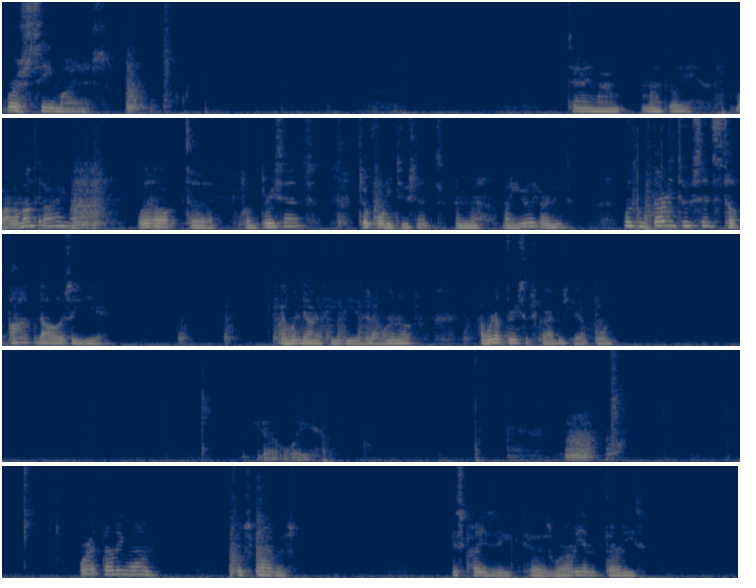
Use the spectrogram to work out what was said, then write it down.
We're a C minus. Dang, my monthly, my monthly earnings went up to from three cents to forty-two cents, and my, my yearly earnings went from thirty-two cents to five dollars a year. I went down a few views. I went up. I went up three subscribers. Yeah, boy. Yeah, boy. We're at 31 subscribers. It's crazy because we're already in the 30s.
